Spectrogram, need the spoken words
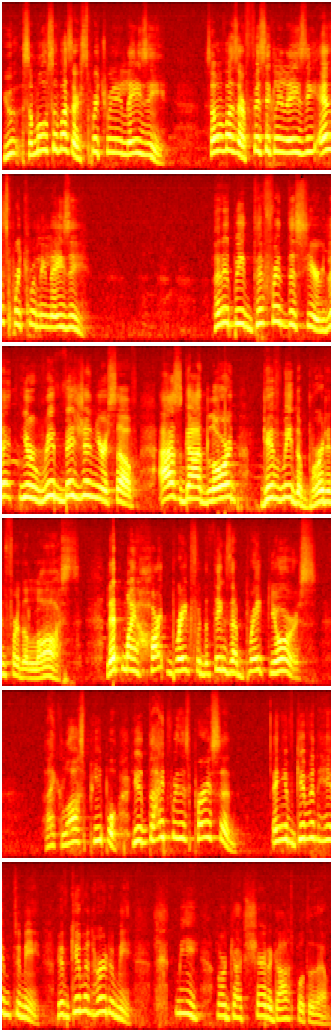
You, so most of us are spiritually lazy. Some of us are physically lazy and spiritually lazy. Let it be different this year. Let you revision yourself. Ask God, Lord, give me the burden for the lost. Let my heart break for the things that break yours like lost people. You died for this person, and you've given him to me. You've given her to me. Let me, Lord God, share the gospel to them.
